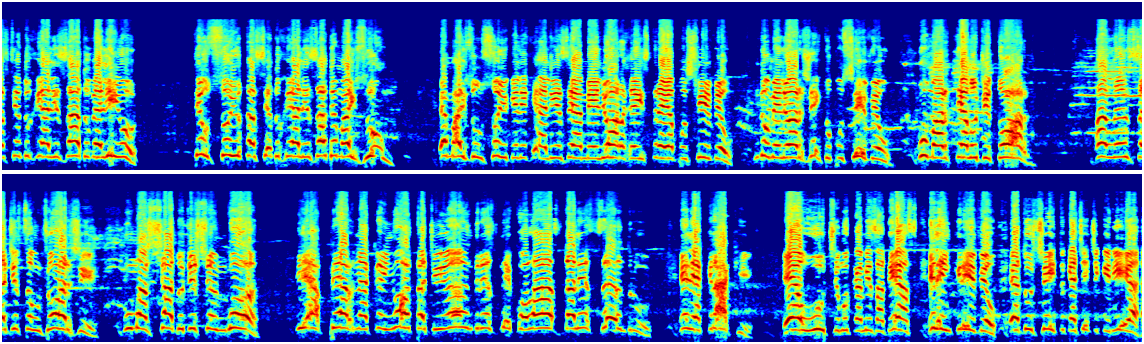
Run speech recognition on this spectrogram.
Está sendo realizado, velhinho! Teu sonho está sendo realizado, é mais um! É mais um sonho que ele realiza, é a melhor reestreia possível, do melhor jeito possível. O martelo de Thor, a lança de São Jorge, o machado de Xangô e a perna canhota de Andres Nicolás D'Alessandro. Ele é craque, é o último camisa 10, ele é incrível, é do jeito que a gente queria,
